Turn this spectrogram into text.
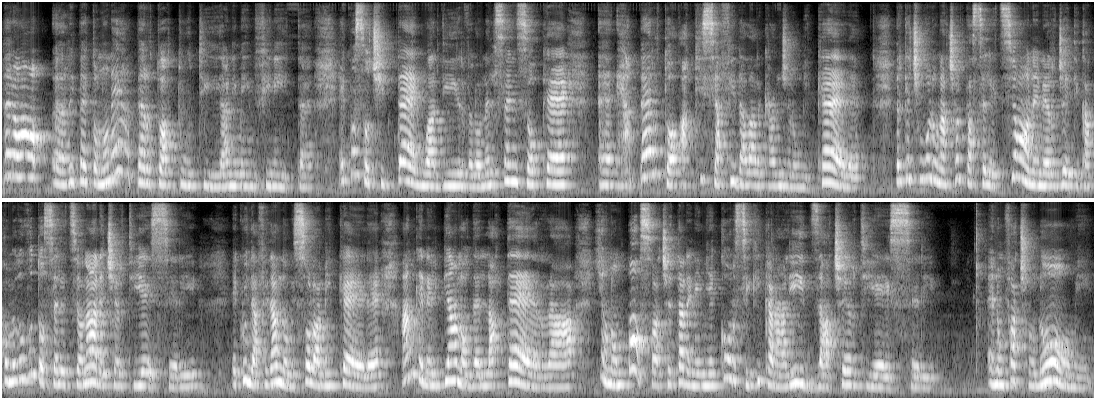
però eh, ripeto non è aperto a tutti anime infinite. E questo ci tengo a dirvelo, nel senso che eh, è aperto a chi si affida all'Arcangelo Michele, perché ci vuole una certa selezione energetica, come ho dovuto selezionare certi esseri, e quindi affidandomi solo a Michele, anche nel piano della terra, io non posso accettare nei miei corsi chi canalizza certi esseri e non faccio nomi.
